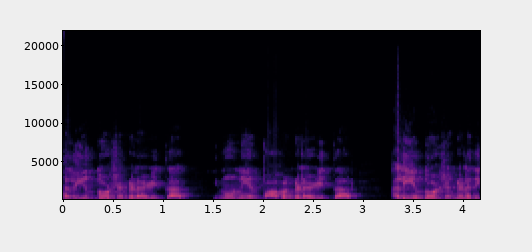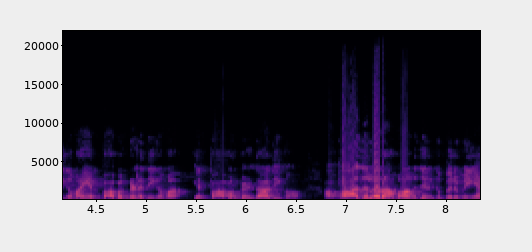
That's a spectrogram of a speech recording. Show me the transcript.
கலியின் தோஷங்களை அழித்தார் இன்னொன்று என் பாபங்களை அழித்தார். கலியின் தோஷங்கள் அதிகமா என் பாபங்கள் அதிகமா? என் பாபங்கள் தான் அதிகம். அப்ப அதுல ராமானுஜருக்கு பெருமையா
